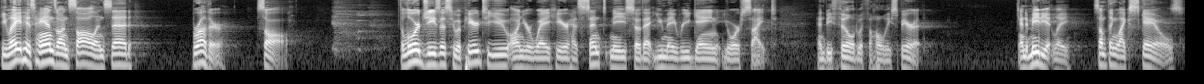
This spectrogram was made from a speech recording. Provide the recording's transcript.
He laid his hands on Saul and said, Brother Saul, the Lord Jesus, who appeared to you on your way here, has sent me so that you may regain your sight and be filled with the Holy Spirit. And immediately, something like scales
